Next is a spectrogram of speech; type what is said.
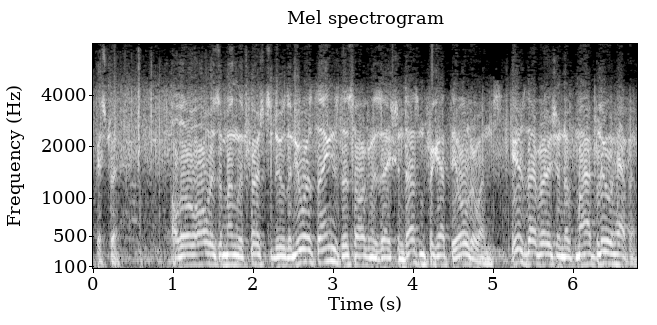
Orchestra. Although always among the first to do the newer things, this organization doesn't forget the older ones. Here's their version of My Blue Heaven.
